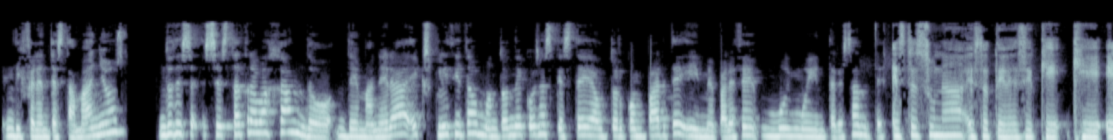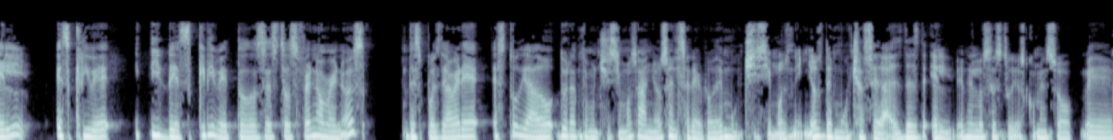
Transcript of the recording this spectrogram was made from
en diferentes tamaños. Entonces, se está trabajando de manera explícita un montón de cosas que este autor comparte y me parece muy, muy interesante. Esto es una, esto te voy a decir que, que él escribe y describe todos estos fenómenos después de haber estudiado durante muchísimos años el cerebro de muchísimos niños de muchas edades. Desde él en los estudios comenzó, eh,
